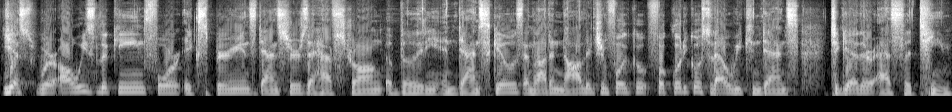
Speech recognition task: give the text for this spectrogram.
Yes, we're always looking for experienced dancers that have strong ability in dance skills and a lot of knowledge in folklor- folklorico so that we can dance together as a team.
